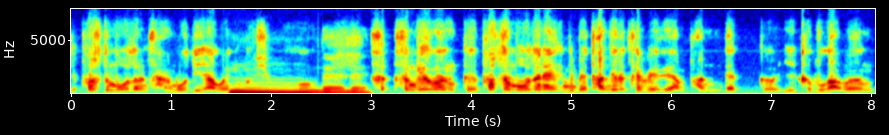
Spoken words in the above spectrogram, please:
이제 postmodern을 잘못 이해하고 있는 것이고 음, 네, 네. 서- 성경은 그 postmodern의 이제 meta narrative에 대한 반대 그 이 거부감은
